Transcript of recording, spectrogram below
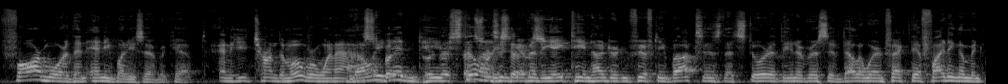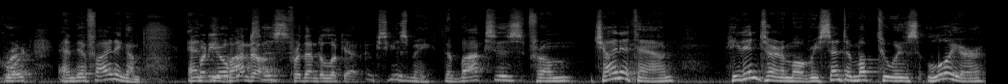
far more than anybody's ever kept. and he turned them over when asked. No, he but, didn't. He that's- still what he hasn't given the 1,850 boxes that's stored at the University of Delaware. In fact, they're fighting them in court, Right. and they're fighting them. And But he the opened boxes, up for them to look at it. excuse me, the boxes from Chinatown, he didn't turn them over. He sent them up to his lawyer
